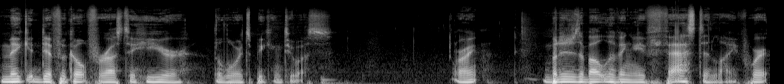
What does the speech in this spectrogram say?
make it difficult for us to hear the Lord speaking to us. Right? But it is about living a fasted life where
